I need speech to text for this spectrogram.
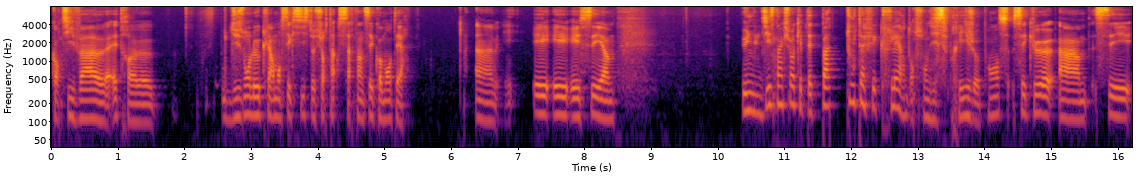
quand il va être disons-le clairement sexiste sur certains de ses commentaires. Euh, et, c'est euh, une distinction qui est peut-être pas tout à fait claire dans son esprit, je pense. C'est que euh, c'est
